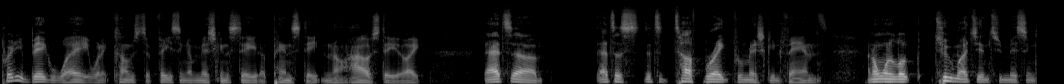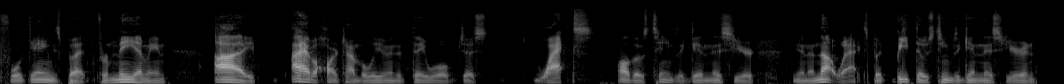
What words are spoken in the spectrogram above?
pretty big way when it comes to facing a Michigan State, a Penn State, and Ohio State. Like that's a that's a that's a tough break for Michigan fans. I don't want to look too much into missing four games, but for me, I mean, I I have a hard time believing that they will just wax all those teams again this year. You know, not wax, but beat those teams again this year and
